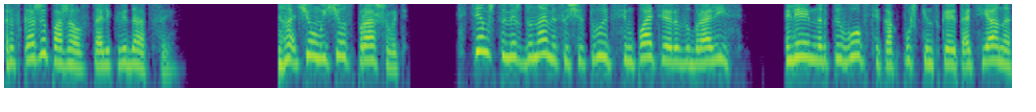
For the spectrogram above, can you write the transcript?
Расскажи, пожалуйста, о ликвидации. О чем еще спрашивать? С тем, что между нами существует симпатия, разобрались. Лейнард и вовсе, как пушкинская Татьяна,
